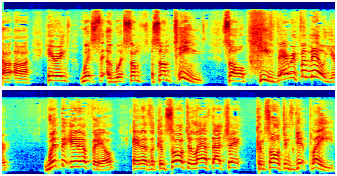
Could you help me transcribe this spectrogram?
uh, uh, hearings with with some some teams, so he's very familiar with the NFL. And as a consultant, last I checked, consultants get paid.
